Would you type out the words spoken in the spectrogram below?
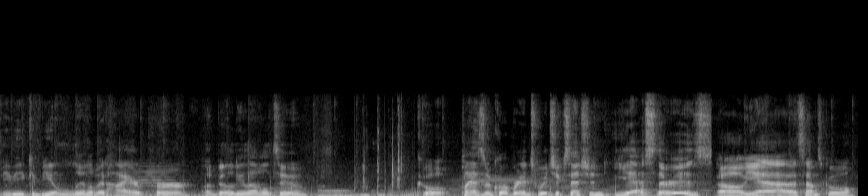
Maybe it could be a little bit higher per ability level too. Cool. Plans to incorporate a Twitch extension? Yes, there is. Oh yeah, that sounds cool.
